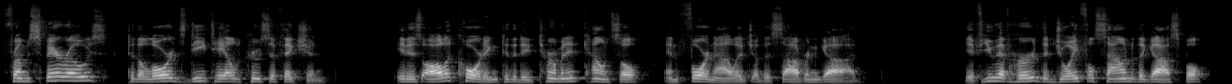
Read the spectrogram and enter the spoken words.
From sparrows to the Lord's detailed crucifixion, it is all according to the determinate counsel and foreknowledge of the sovereign God. If you have heard the joyful sound of the gospel,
